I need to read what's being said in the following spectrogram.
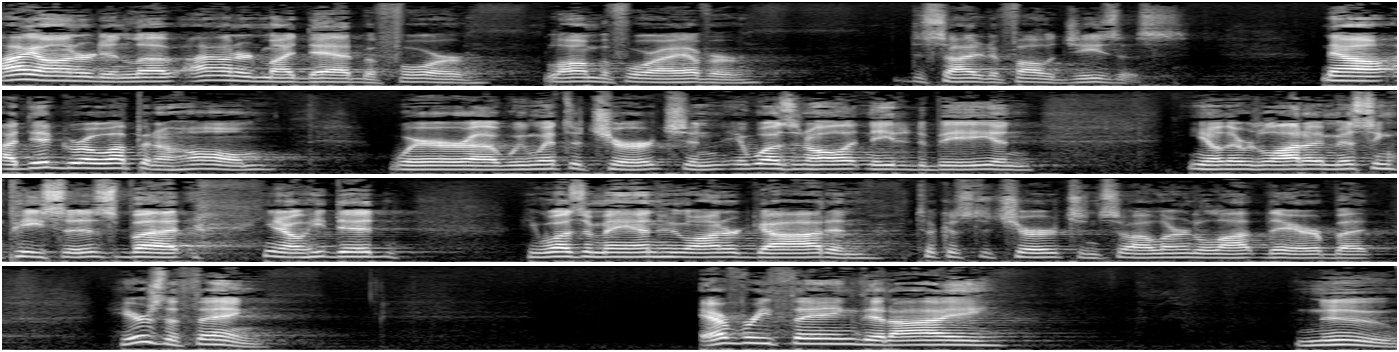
I honored and loved, I honored my dad before long before I ever decided to follow Jesus. Now, I did grow up in a home where uh, we went to church, and it wasn't all it needed to be, and you know there was a lot of missing pieces, but you know he did. He was a man who honored God and took us to church, and so I learned a lot there. But here's the thing: everything that I knew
